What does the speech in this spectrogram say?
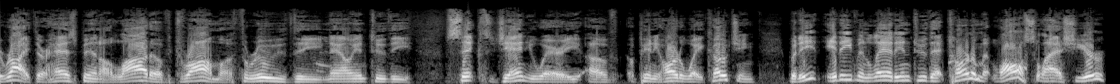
are right. There has been a lot of drama through the now into the sixth January of Penny Hardaway coaching, but it, it even led into that tournament loss last year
